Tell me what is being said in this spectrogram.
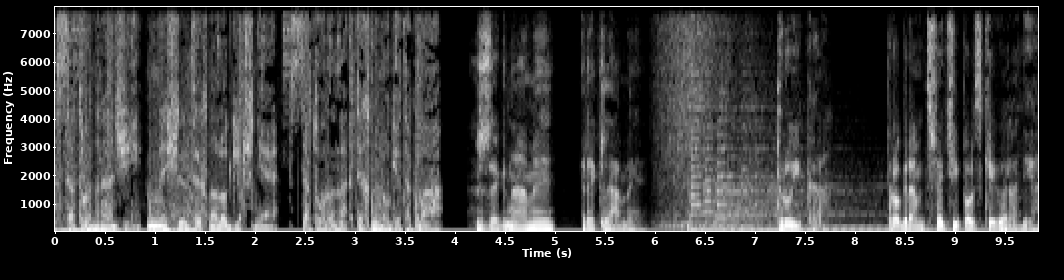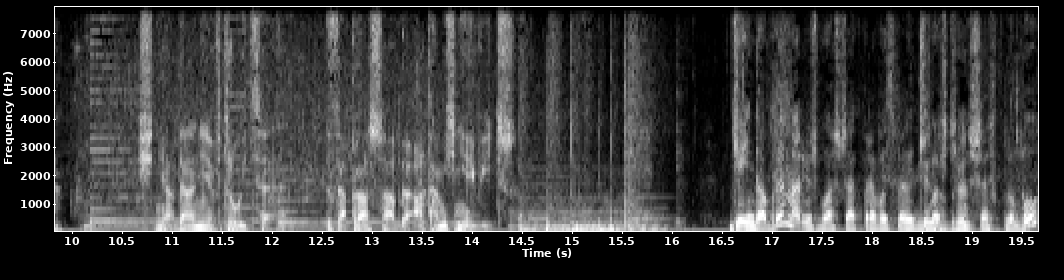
Saturn radzi. Myśl technologicznie. Saturn. Technologia tak ma. Żegnamy reklamy. Trójka. Program Trzeci Polskiego Radia. Śniadanie w Trójce. Zaprasza Beata Miśniewicz. Dzień dobry, Mariusz Błaszczak, Prawo i Sprawiedliwość, szef klubu.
